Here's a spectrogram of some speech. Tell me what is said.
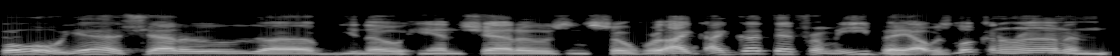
cool. Yeah, shadow, uh, you know, hand shadows and so forth. I, I got that from eBay. I was looking around and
